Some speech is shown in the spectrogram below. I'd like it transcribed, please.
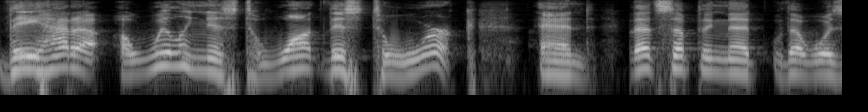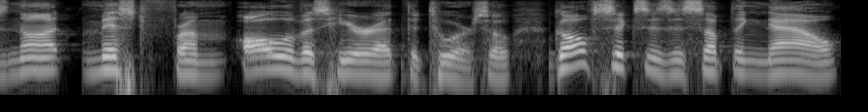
They had a, a willingness to want this to work. And that's something that that was not missed from all of us here at the tour. So golf sixes is something now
